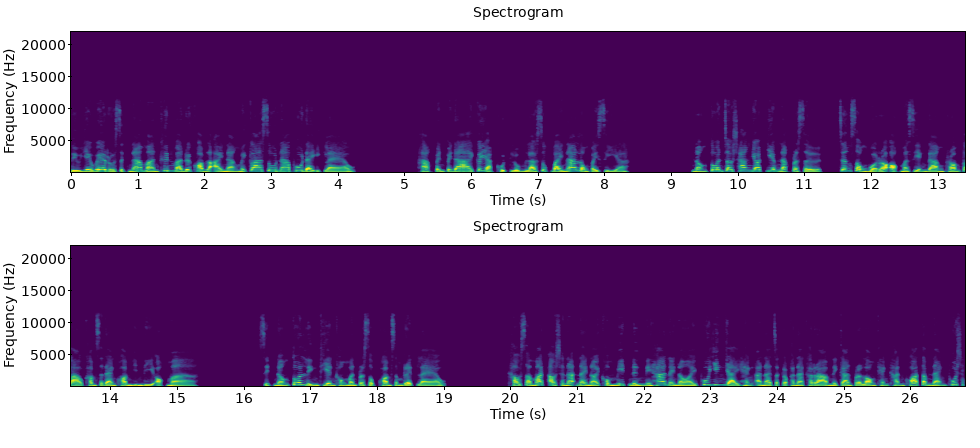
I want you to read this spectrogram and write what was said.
หลิวเยเว่รู้สึกหน้าม้านขึ้นมาด้วยความละอายนางไม่กล้าสู้หน้าผู้ใดอีกแล้ว หากเป็นไปได้ก็อยากขุดหลุมแล้วซุกใบหน้าลงไปเสีย น้องต้วนเจ้าช่างยอดเยี่ยมนักประเสริฐเจิ้งทรงหัวเราะออกมาเสียงดังพร้อมกล่าวคำแสดงความยินดีออกมาสิทธิ์น้องต้วนหลิงเทียนของมันประสบความสำเร็จแล้ว เขาสามารถเอาชนะนายน้อยคมมีดหนึ่งในห้านายน้อย ผู้ยิ่งใหญ่แห่งอาณาจักรพนาคารามในการประลองแข่งขันคว้าตำแหน่งผู้ช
